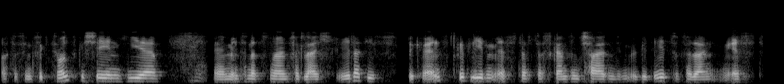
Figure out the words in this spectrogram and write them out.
das Infektionsgeschehen hier im internationalen Vergleich relativ begrenzt geblieben ist, dass das ganz entscheidend dem ÖGD zu verdanken ist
